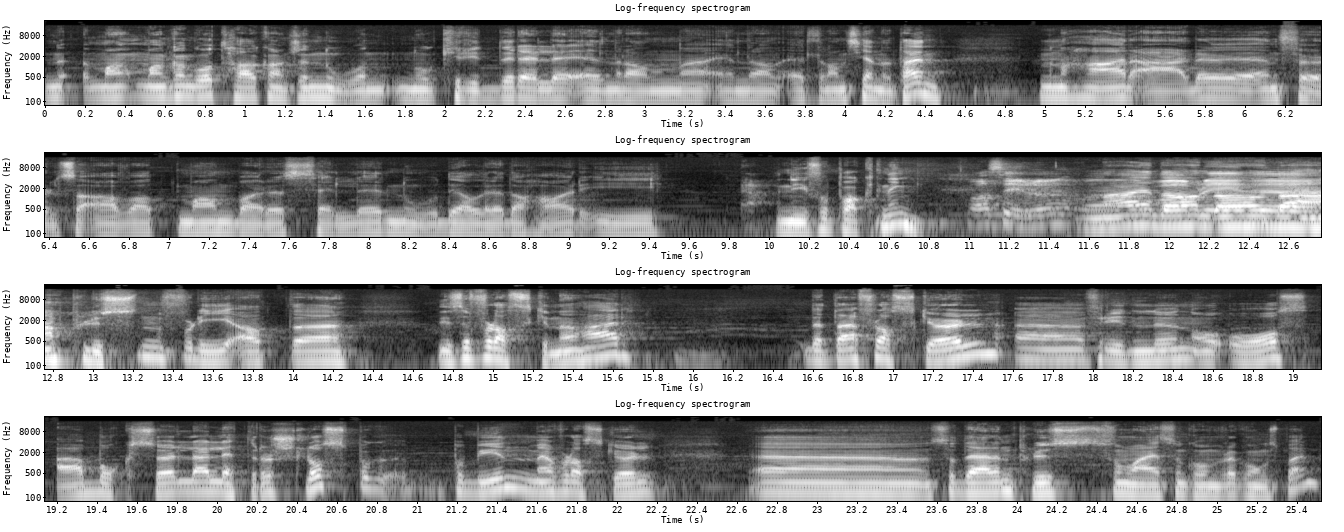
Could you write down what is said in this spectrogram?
man, man kan godt ha kanskje noen, noe krydder eller, en eller annen, en eller annen, et eller annet kjennetegn. Men her er det en følelse av at man bare selger noe de allerede har i ny forpakning. Hva sier du? Hva, Nei, da, da, da er plussen fordi at uh, disse flaskene her Dette er flaskeøl. eh, Frydenlund og Ås er boksøl. Det er lettere å slåss på, på byen med flaskeøl. Eh, så det er en pluss for meg som kommer fra Kongsberg.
